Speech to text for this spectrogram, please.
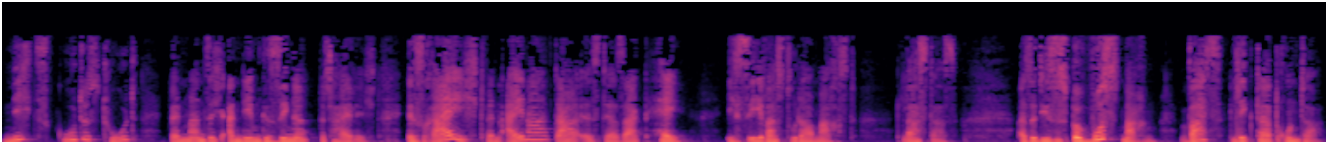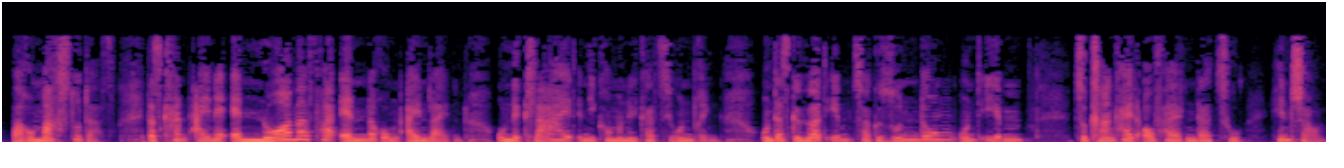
nichts Gutes tut, wenn man sich an dem Gesinge beteiligt. Es reicht, wenn einer da ist, der sagt, hey, ich sehe, was du da machst. Lass das. Also dieses Bewusstmachen, was liegt da drunter? Warum machst du das? Das kann eine enorme Veränderung einleiten und eine Klarheit in die Kommunikation bringen. Und das gehört eben zur Gesundung und eben zu Krankheit aufhalten dazu. Hinschauen.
